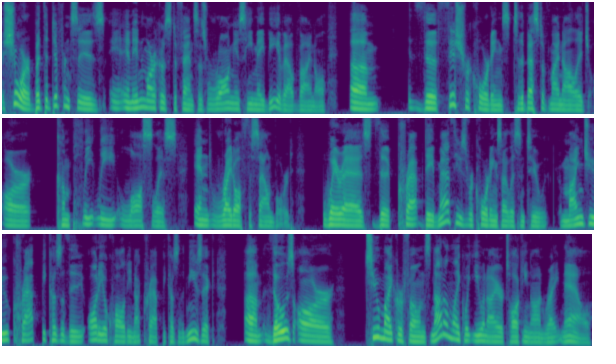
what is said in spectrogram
Sure, but the difference is, and in Marco's defense, as wrong as he may be about vinyl, um, the Phish recordings, to the best of my knowledge, are completely lossless and right off the soundboard. Whereas the crap Dave Matthews recordings I listen to, mind you, crap because of the audio quality, not crap because of the music. Um, those are two microphones, not unlike what you and I are talking on right now,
